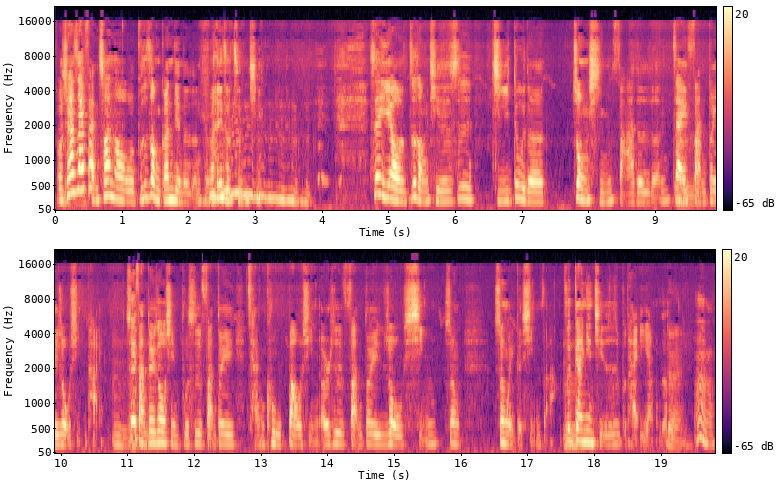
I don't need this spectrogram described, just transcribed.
我现在在反串哦，我不是这种观点的人，我要一直澄清。所以也有这种其实是极度的重刑罚的人在反对肉刑派。嗯，所以反对肉刑不是反对残酷暴行，而是反对肉刑身身为一个刑罚，这概念其实是不太一样的。对，嗯，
